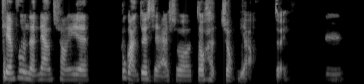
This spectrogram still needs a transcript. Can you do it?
天赋能量创业，不管对谁来说都很重要。对，嗯，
